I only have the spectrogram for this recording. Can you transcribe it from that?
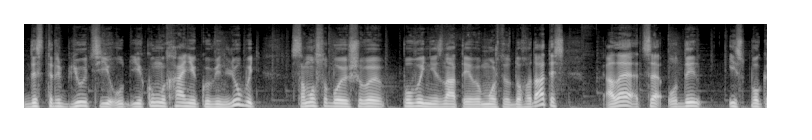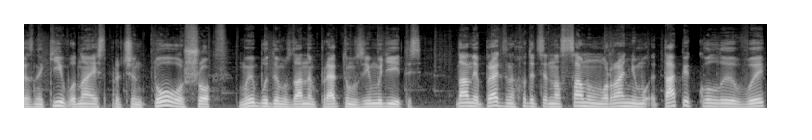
дистриб'юції, яку механіку він любить. Само собою, що ви повинні знати, і ви можете здогадатись, але це один із показників, одна із причин того, що ми будемо з даним проектом взаємодіятись. Даний проект знаходиться на самому ранньому етапі, коли ви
